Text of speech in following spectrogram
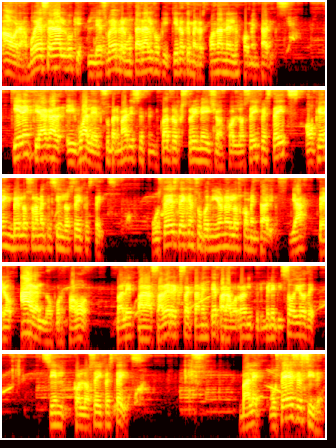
Ahora, voy a hacer algo que... Les voy a preguntar algo que quiero que me respondan en los comentarios. ¿Quieren que haga igual el Super Mario 64 Extreme con los Safe States? ¿O quieren verlo solamente sin los Safe States? Ustedes dejen su opinión en los comentarios, ¿ya? Pero háganlo, por favor, ¿vale? Para saber exactamente, para borrar el primer episodio de... Sin, con los Safe States. ¿Vale? Ustedes deciden.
